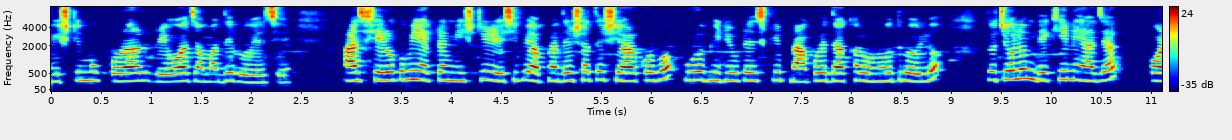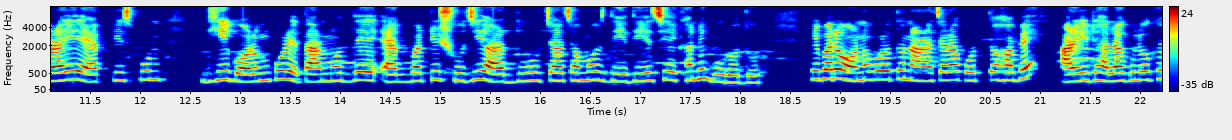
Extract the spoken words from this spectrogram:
মিষ্টিমুখ করার রেওয়াজ আমাদের রয়েছে। আজ সেরকমই একটা মিষ্টি রেসিপি আপনাদের সাথে শেয়ার করব। পুরো ভিডিওটা স্কিপ না করে দেখার অনুরোধ রইল। তো চলুন দেখিয়ে নেওয়া যাক। কড়াইয়ে এক স্পুন ঘি গরম করে তার মধ্যে এক বাটি সুজি আর দু চা চামচ দিয়ে দিয়েছি এখানে গুঁড়ো দুধ। এবারে অনবরত নাড়াচাড়া করতে হবে আর এই ঢালাগুলোকে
